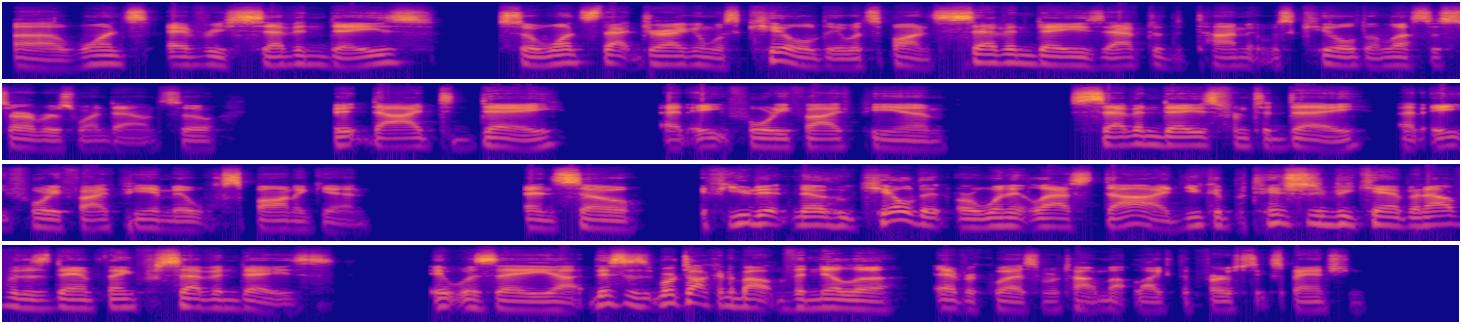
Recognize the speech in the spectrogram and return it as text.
uh once every seven days. So once that dragon was killed, it would spawn seven days after the time it was killed, unless the servers went down. So it died today at 8:45 p.m. Seven days from today at 8:45 p.m. it will spawn again. And so if you didn't know who killed it or when it last died, you could potentially be camping out for this damn thing for seven days. It was a uh, this is we're talking about vanilla EverQuest, we're talking about like the first expansion,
